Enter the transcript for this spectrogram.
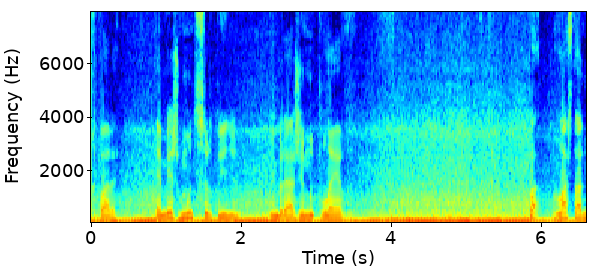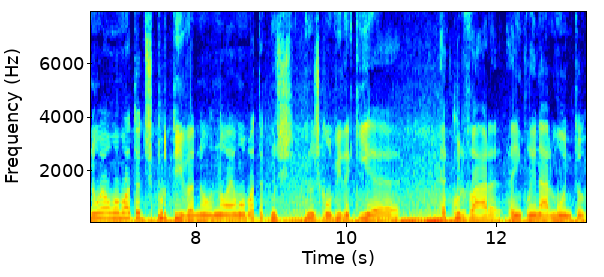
reparem, é mesmo muito certinha. Embreagem muito leve. Pá, lá está, não é uma moto desportiva, não, não é uma moto que nos, que nos convida aqui a, a curvar, a inclinar muito.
